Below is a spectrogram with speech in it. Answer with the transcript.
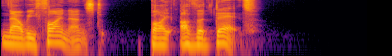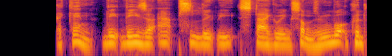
now be financed by other debt. Again, these are absolutely staggering sums. I mean, what could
